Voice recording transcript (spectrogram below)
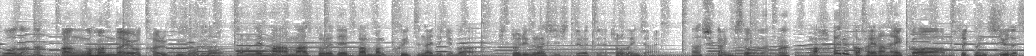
そうだな、晩ご飯代は軽くそうそう。そんでまあまあそれでバンバン食いつないでいけば、一人暮らししてるやつにはちょうどいいんじゃない？確かにそうだな。まあ入るか入らないかは、そういったの自由だし、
